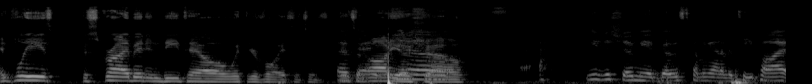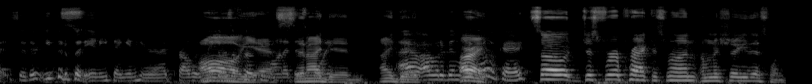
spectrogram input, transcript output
and please describe it in detail with your voice. It's a it's an audio you know, show. You just showed me a ghost coming out of a teapot, so there you could have put anything in here, and I'd probably think Oh was a oh, Pokemon yes, at this and point. I did. I did. I, I would have been All like, right. oh, okay. So just for a practice run, I'm gonna show you this one.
